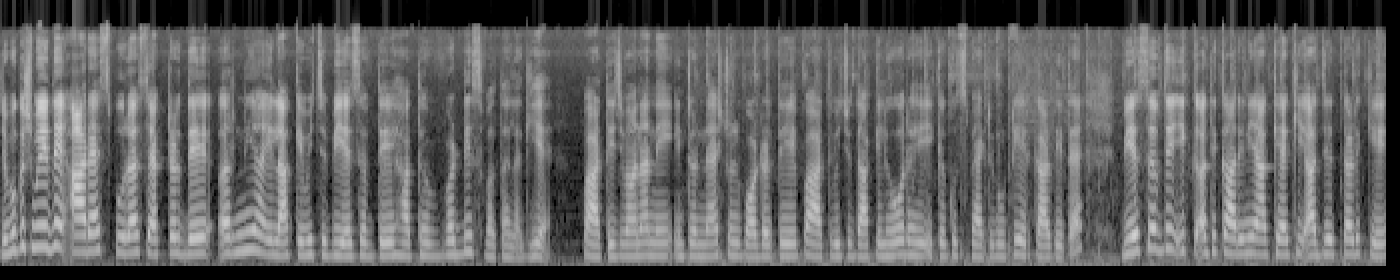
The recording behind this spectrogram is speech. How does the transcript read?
ਜੰਮੂ ਕਸ਼ਮੀਰ ਦੇ ਆਰਐਸਪੁਰਾ ਸੈਕਟਰ ਦੇ ਅਰਨੀਆ ਇਲਾਕੇ ਵਿੱਚ ਬੀਐਸਐਫ ਦੇ ਹੱਥ ਵੱਡੀ ਸਫਲਤਾ ਲੱਗੀ ਹੈ। ਭਾਰਤੀ ਜਵਾਨਾਂ ਨੇ ਇੰਟਰਨੈਸ਼ਨਲ ਬਾਰਡਰ ਤੇ ਭਾਰਤ ਵਿੱਚ ਦਾਖਲ ਹੋ ਰਹੇ ਇੱਕ ਘੁਸਪੈਠ ਨੂੰ ਢੇਰ ਕਰ ਦਿੱਤਾ ਹੈ। ਬੀਐਸਐਫ ਦੇ ਇੱਕ ਅਧਿਕਾਰੀ ਨੇ ਆਖਿਆ ਕਿ ਅੱਜ ਤੜਕੇ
